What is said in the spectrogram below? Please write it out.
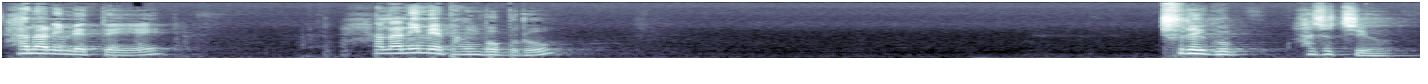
하나님의 때에 하나님의 방법으로 출애굽 하셨지요.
